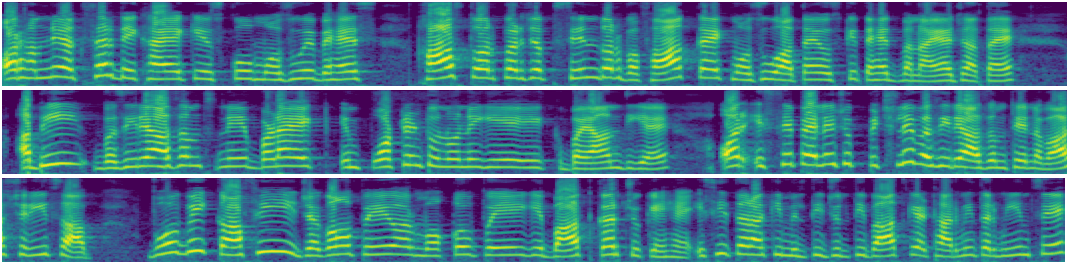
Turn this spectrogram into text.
और हमने अक्सर देखा है कि इसको मौजू बहस, खास तौर पर जब सिंध और वफाक का एक मौजू आता है, उसके तहत बनाया जाता है। अभी वज़ीर आज़म ने बड़ा एक इंपॉर्टेंट उन्होंने ये एक बयान दिया है, और इससे पहले जो पिछले वज़ीर आज़म थे, नवाज़ शरीफ साहब, वो भी काफ़ी जगहों पे और मौकों पे ये बात कर चुके हैं। इसी तरह की मिलती जुलती बात के अठारहवीं तरमीम से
